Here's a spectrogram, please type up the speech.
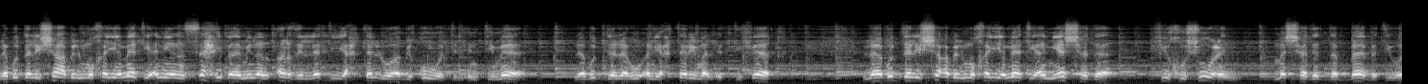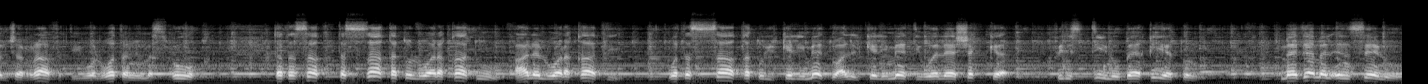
لابد لشعب المخيمات أن ينسحب من الأرض التي يحتلها بقوة الانتماء. لابد له أن يحترم الاتفاق. لابد للشعب المخيمات أن يشهد في خشوع مشهد الدبابة والجرافة والوطن المسحوق. تتساقط الورقات على الورقات وتساقط الكلمات على الكلمات ولا شك فلسطين باقية. ما دام الإنسان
